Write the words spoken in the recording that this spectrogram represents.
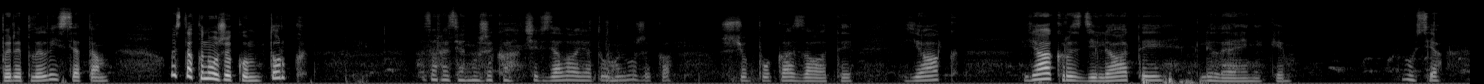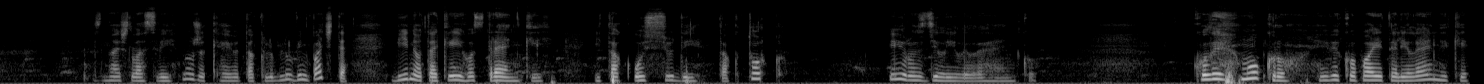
переплелися там. Ось так ножиком торк. Зараз я ножика, чи взяла я того ножика, щоб показати, як, як розділяти лілейники. Ось я знайшла свій ножик, я його так люблю. Він, бачите, він отакий гостренький. І так ось сюди, так торк. І розділили легенько. Коли мокро і ви копаєте лілейники,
